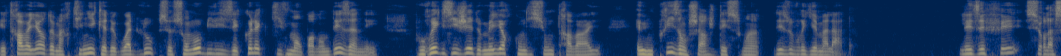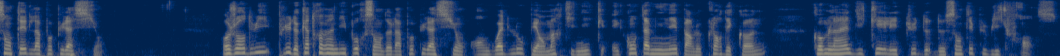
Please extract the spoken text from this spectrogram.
Les travailleurs de Martinique et de Guadeloupe se sont mobilisés collectivement pendant des années pour exiger de meilleures conditions de travail et une prise en charge des soins des ouvriers malades. Les effets sur la santé de la population. Aujourd'hui, plus de 90% de la population en Guadeloupe et en Martinique est contaminée par le chlordécone, comme l'a indiqué l'étude de Santé publique France.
